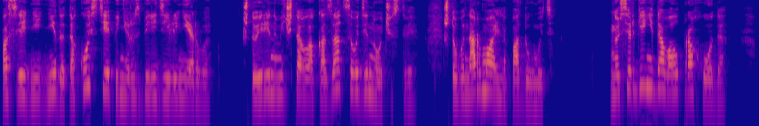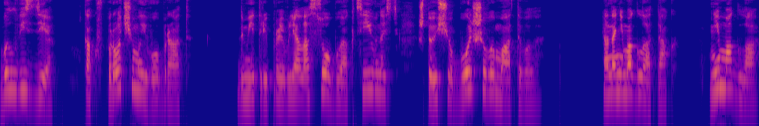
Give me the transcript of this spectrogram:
Последние дни до такой степени разбередили нервы, что Ирина мечтала оказаться в одиночестве, чтобы нормально подумать. Но Сергей не давал прохода, был везде, как, впрочем, и его брат. Дмитрий проявлял особую активность, что еще больше выматывало. Она не могла так. Не могла.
